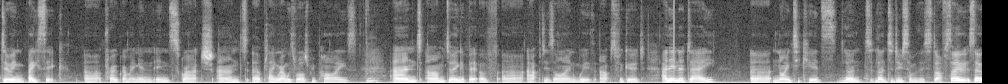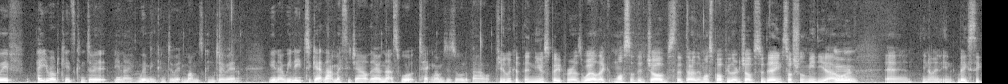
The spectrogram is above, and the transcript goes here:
doing basic uh, programming in, in Scratch and uh, playing around with Raspberry Pis Mm. and um, doing a bit of uh, app design with Apps for Good. And in a day, uh, 90 kids learnt learnt to do some of this stuff. So so if eight-year-old kids can do it, you know, women can do it, mums can do it. You know, we need to get that message out there, and that's what Tech Mums is all about. If you look at the newspaper as well, like most of the jobs that are the most popular jobs today in social media or Mm. And you know in, in basic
